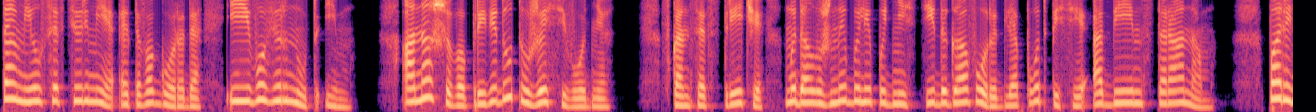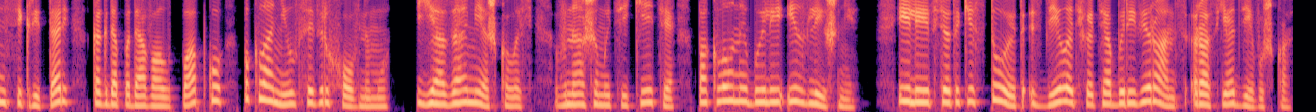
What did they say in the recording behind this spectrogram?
томился в тюрьме этого города, и его вернут им. А нашего приведут уже сегодня. В конце встречи мы должны были поднести договоры для подписи обеим сторонам. Парень-секретарь, когда подавал папку, поклонился Верховному. Я замешкалась, в нашем этикете поклоны были излишни. Или все-таки стоит сделать хотя бы реверанс, раз я девушка?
